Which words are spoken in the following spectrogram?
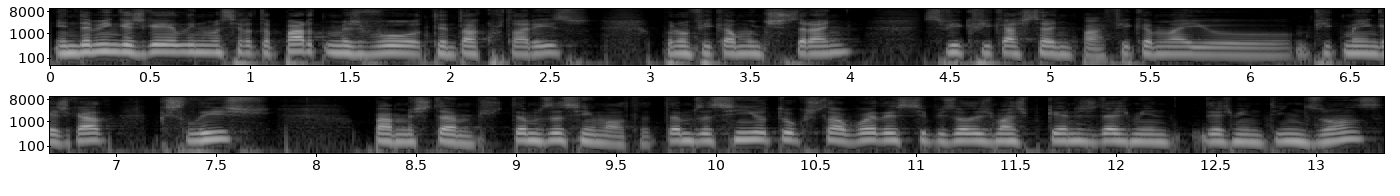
Ainda me engasguei ali numa certa parte, mas vou tentar cortar isso para não ficar muito estranho. Se vi que ficar estranho, pá, fica meio, fica meio engasgado, que se lixe. Pá, mas estamos, estamos assim, malta. Estamos assim. Eu estou a gostar bué destes episódios mais pequenos, 10, min 10 minutinhos, 11.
